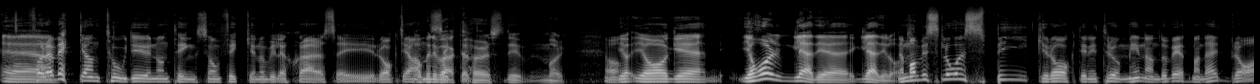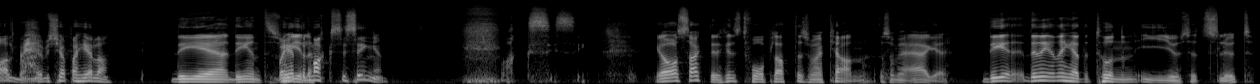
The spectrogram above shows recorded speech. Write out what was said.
Eh, Förra veckan tog du ju någonting som fick en att vilja skära sig rakt i Ja men det var ansiktet. curse, det är mörkt. Ja. Jag, jag, eh, jag har glädje, glädjelåt. När man vill slå en spik rakt in i trumhinnan, då vet man det här är ett bra album. Jag vill köpa hela. Det, är, det är inte så Vad heter illa. maxi-singeln? Maxi-sing. Jag har sagt det, det finns två plattor som jag kan, som jag äger. Det, den ena heter Tunneln i ljusets slut.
